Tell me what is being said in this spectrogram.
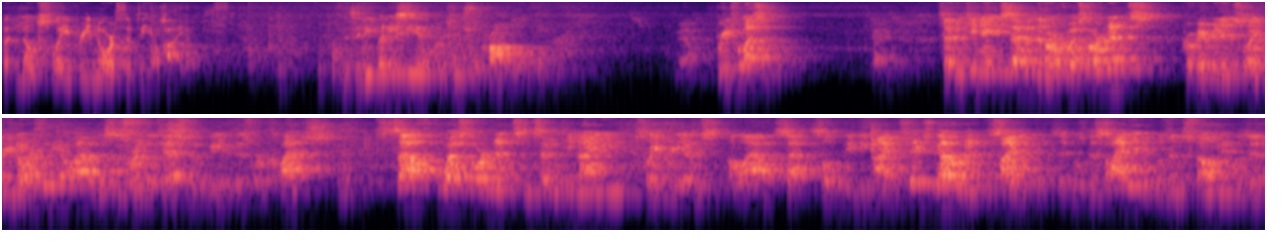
but no slavery north of the Ohio. Does anybody see a potential problem here? Well, brief lesson. Okay. 1787, the Northwest Ordinance prohibited slavery north of the Ohio. This is where the test would be if this were class Southwest Ordinance in 1790, slavery is allowed south. So the United States government decided this. It was decided, it was in stone, it was in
